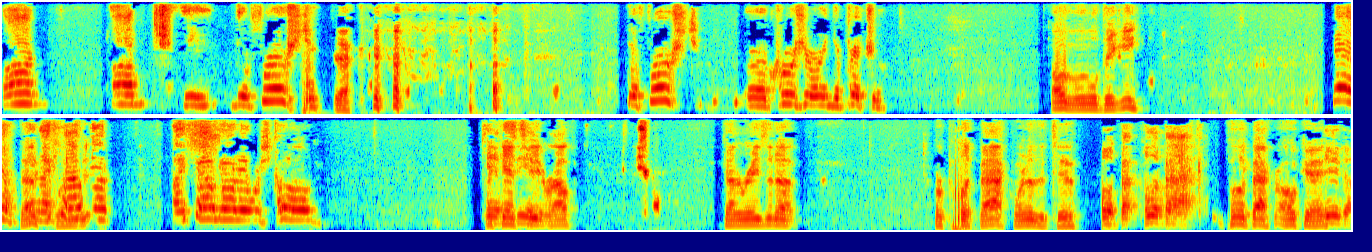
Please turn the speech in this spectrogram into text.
on on the the first Deck. the first uh, cruiser in the picture." oh, the little diggy? Yeah, That and I found it. out I found out it was called I Can't can't see see it. it, Ralph. Got to raise it up. Or pull it back, one of the two. Pull it back. Pull it back. Pull it back. Okay. There Okay. you go.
